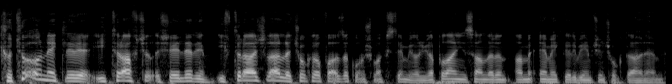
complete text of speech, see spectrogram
kötü örnekleri, itirafçı şeyleri, iftiracılarla çok daha fazla konuşmak istemiyorum. Yapılan insanların emekleri benim için çok daha önemli.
